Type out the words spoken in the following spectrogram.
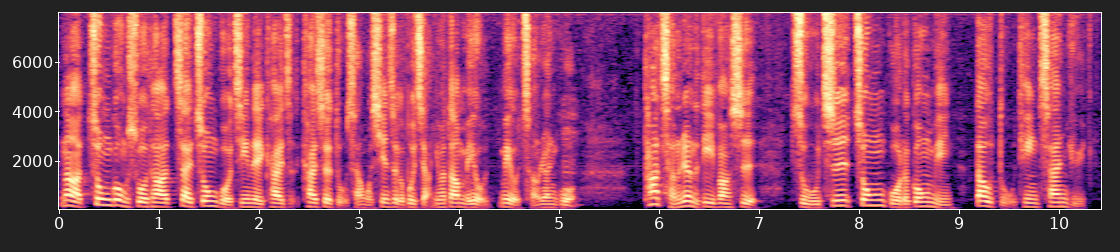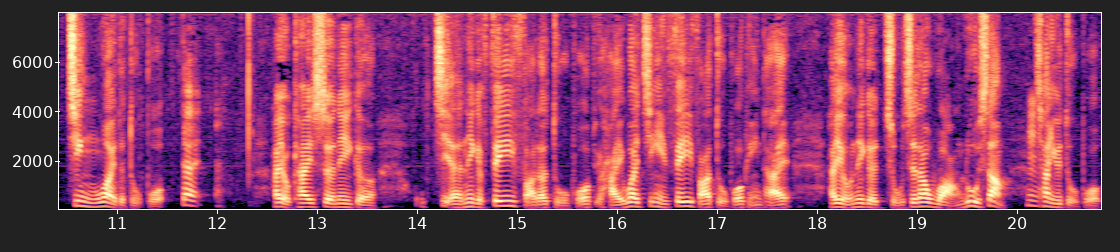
那中共说他在中国境内开开设赌场，我先这个不讲，因为他没有没有承认过，他承认的地方是。组织中国的公民到赌厅参与境外的赌博，对，还有开设那个呃那个非法的赌博海外经营非法赌博平台，还有那个组织他网络上参与赌博。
